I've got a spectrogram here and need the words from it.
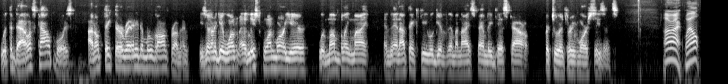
with the Dallas Cowboys. I don't think they're ready to move on from him. He's going to get one at least one more year with mumbling Mike, and then I think he will give them a nice family discount for two or three more seasons. All right. Well,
